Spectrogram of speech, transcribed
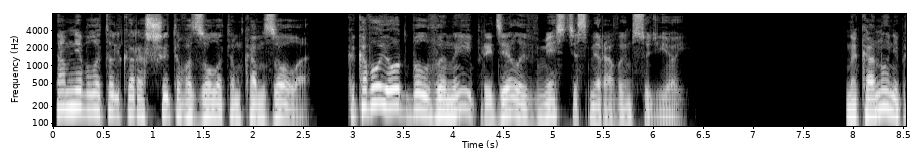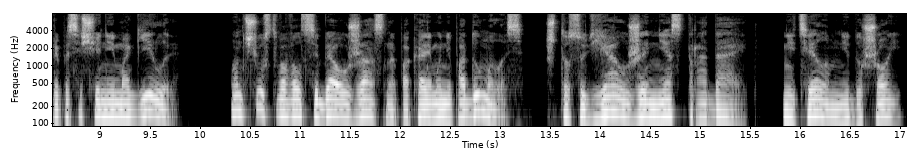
Там не было только расшитого золотом камзола, каковой отбыл в иные пределы вместе с мировым судьей. Накануне при посещении могилы он чувствовал себя ужасно, пока ему не подумалось, что судья уже не страдает ни телом, ни душой,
